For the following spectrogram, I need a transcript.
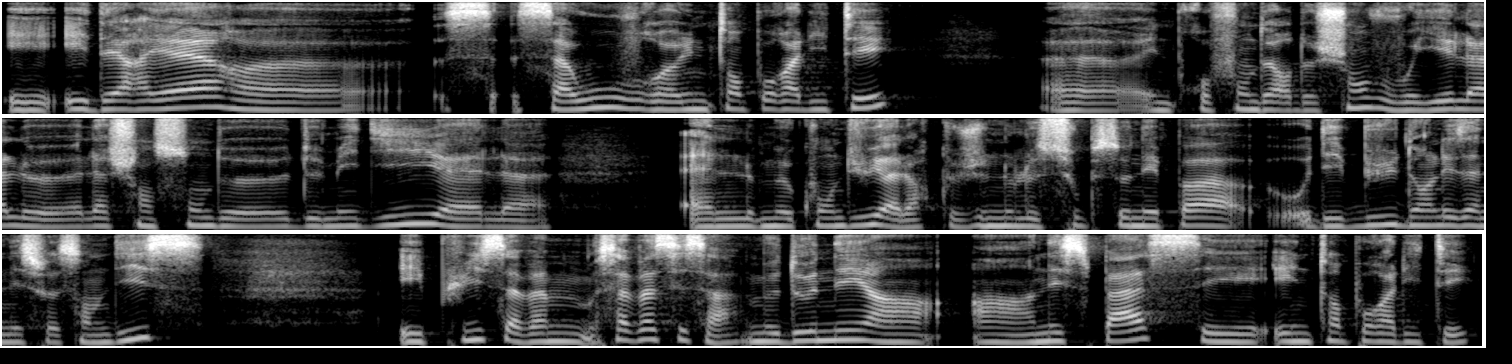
et, derrière, euh, ça ouvre une temporalité, euh, une profondeur de chant. Vous voyez là la chanson de, de Mehdi, elle, elle me conduit, alors que je ne le soupçonnais pas au début, dans les années 70. Et puis ça va, ça va, c'est ça, me donner un, un espace et, et, une temporalité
